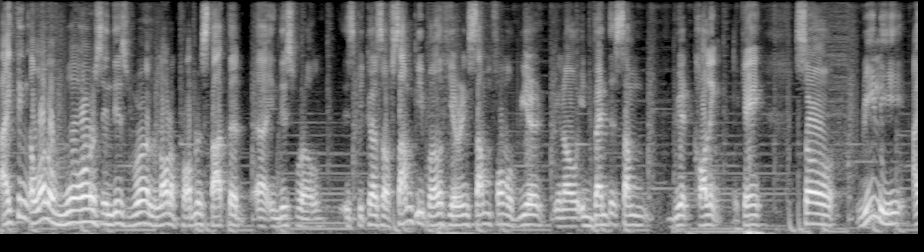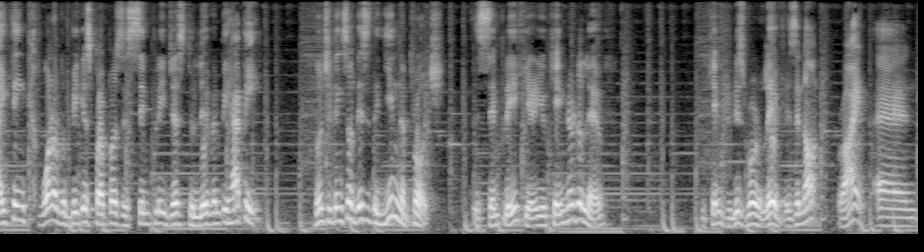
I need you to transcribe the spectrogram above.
I think a lot of wars in this world, a lot of problems started uh, in this world is because of some people hearing some form of weird, you know, invented some weird calling. Okay, so really, I think one of the biggest purpose is simply just to live and be happy. Don't you think so? This is the Yin approach. It's simply here you came here to live. You came to this world to live, is it not? Right? And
